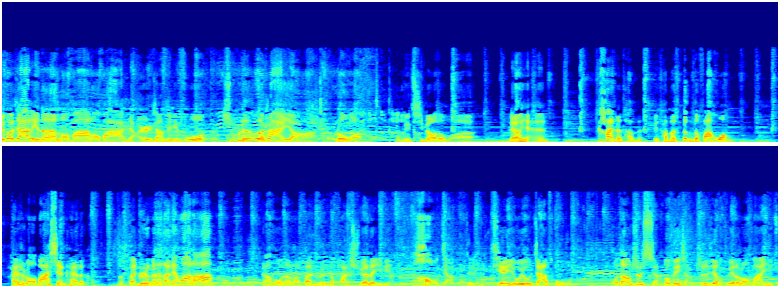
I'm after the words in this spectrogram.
回到家里呢，老妈老爸俩人像是一副凶神恶煞一样啊，瞅着我，莫名其妙的我，两眼看着他们，被他们瞪得发慌。还是老妈先开了口：“你们班主任刚才打电话了啊。”然后呢，把班主任的话学了一遍。好家伙，真是添油又加醋啊！我当时想都没想，直接回了老妈一句：“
